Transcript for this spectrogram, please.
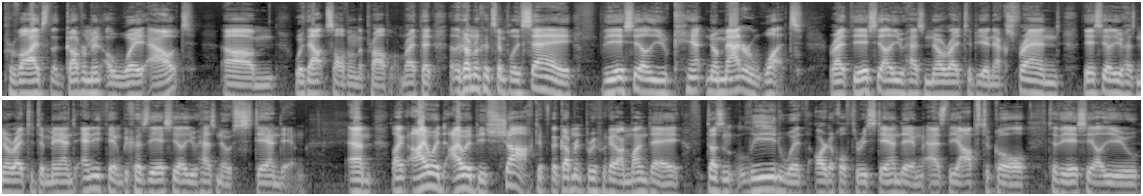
provides the government a way out. Um, without solving the problem, right? That the government could simply say the ACLU can't, no matter what, right? The ACLU has no right to be an ex friend. The ACLU has no right to demand anything because the ACLU has no standing. Um, like I would, I would be shocked if the government brief we get on Monday doesn't lead with Article Three standing as the obstacle to the ACLU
